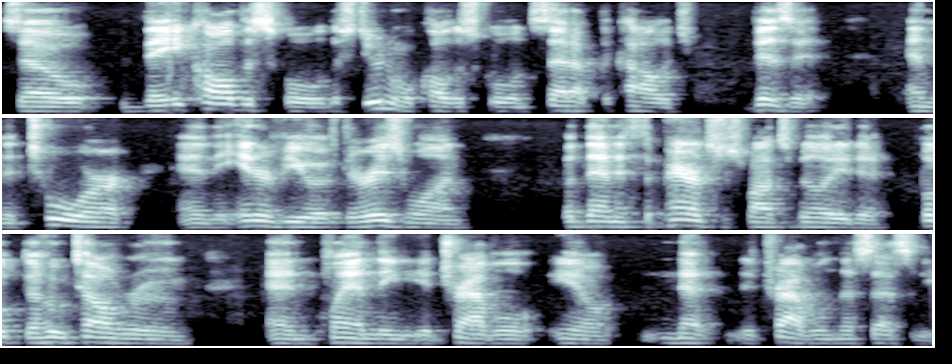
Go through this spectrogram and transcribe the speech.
So they call the school the student will call the school and set up the college visit and the tour and the interview if there is one but then it's the parent's responsibility to book the hotel room and plan the travel you know net the travel necessity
